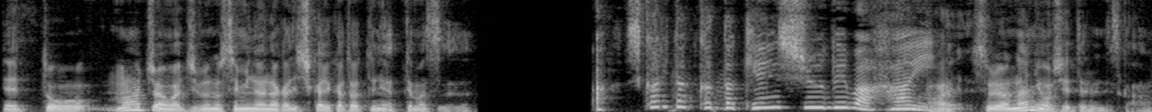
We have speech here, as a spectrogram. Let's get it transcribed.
えっと、まーちゃんは自分のセミナーの中で叱り方っていうのやってます？あ、叱りた方研修では、はい。はい。それは何を教えてるんですか？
